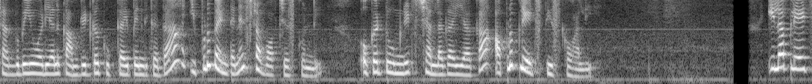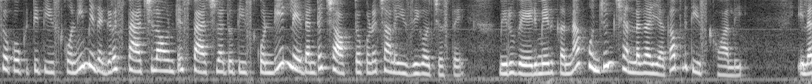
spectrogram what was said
సగ్గుబియ్యం వడియాలు కంప్లీట్గా కుక్ అయిపోయింది కదా ఇప్పుడు వెంటనే స్టవ్ ఆఫ్ చేసుకోండి. ఒక టూ మినిట్స్ చల్లగా అయ్యాక అప్పుడు ప్లేట్స్ తీసుకోవాలి. ఇలా ప్లేట్స్ ఒక్కొక్కటి తీసుకొని మీ దగ్గర స్పాచ్లా ఉంటే స్పాచ్లతో తీసుకోండి లేదంటే చాక్తో కూడా చాలా ఈజీగా వచ్చేస్తాయి. మీరు వేడి మీద కన్నా కొంచెం చల్లగా అయ్యాక అప్పుడు తీసుకోవాలి. ఇలా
